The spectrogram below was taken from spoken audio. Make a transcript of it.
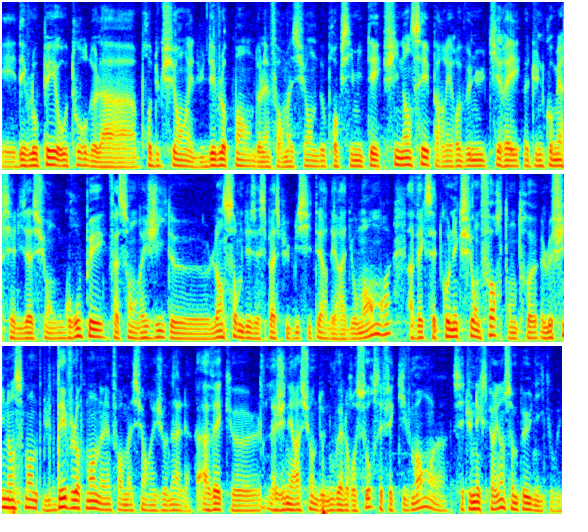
est développée autour de la production et du développement de l'information de proximité financée par les revenus tirés d'une commercialisation groupée façon régie de l'ensemble des espaces publicitaires des radios membres, avec cette connexion forte entre le financement du développement de l'information régionale avec euh, la génération de nouvelles ressources, effectivement, euh, c'est une expérience un peu unique. Oui.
